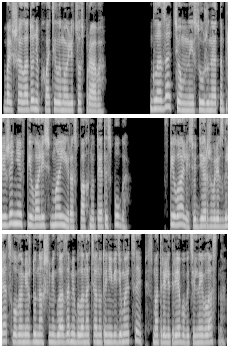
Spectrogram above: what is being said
Большая ладонь обхватила мое лицо справа. Глаза, темные и суженные от напряжения, впивались в мои, распахнутые от испуга. Впивались, удерживали взгляд, словно между нашими глазами была натянута невидимая цепь, смотрели требовательно и властно.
